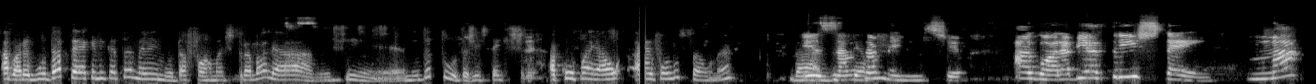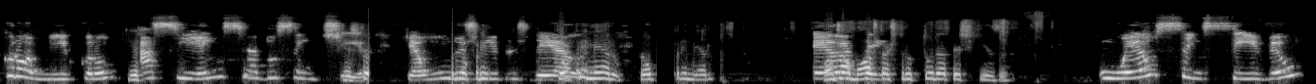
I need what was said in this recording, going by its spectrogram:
Agora, muda a técnica também, muda a forma de trabalhar, enfim, é, muda tudo. A gente tem que acompanhar a evolução, né? Da, Exatamente. Agora, a Beatriz tem Macromicro, a ciência do sentir, que é um dos livros dela. Foi o primeiro, foi o primeiro. Onde eu mostro a estrutura da pesquisa. O eu sensível,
